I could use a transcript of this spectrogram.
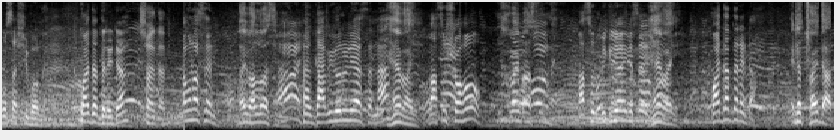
পঁচাশি বলে। কয় দাঁতের এটা? ছয় দাঁত। কেমন আছেন? ভাই ভালো আছি। হ্যাঁ, গাভী গরু নিয়ে আসছেন না? হ্যাঁ ভাই। বাছুর সহ ভাই বাসন নাই। বাছুর বিক্রি হয়ে গেছে? হ্যাঁ ভাই। কয় দাঁতের এটা? এটা ছয় দাঁত।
